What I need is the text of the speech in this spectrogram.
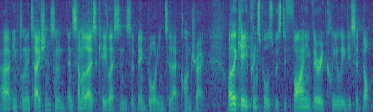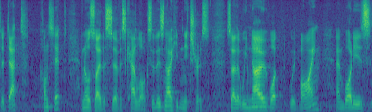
uh, implementations and, and some of those key lessons have been brought into that contract. One of the key principles was defining very clearly this adopt adapt concept and also the service catalogue. So there's no hidden extras so that we know what we're buying and what is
